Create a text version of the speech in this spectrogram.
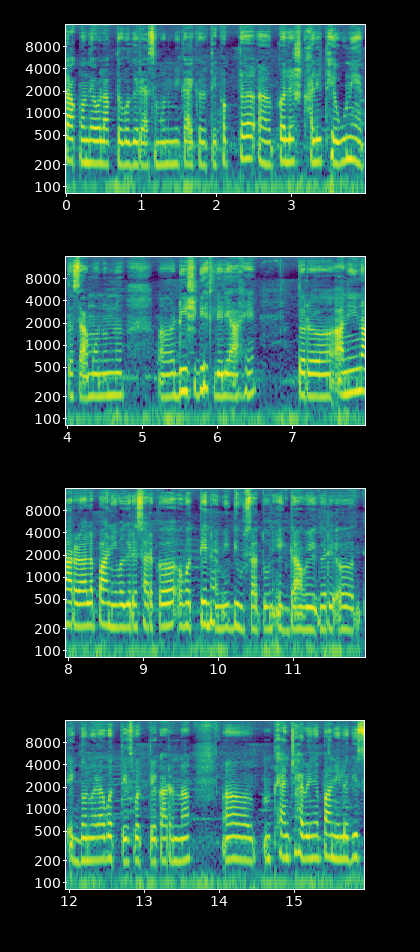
टाकून द्यावं लागतं वगैरे असं म्हणून मी काय करते फक्त कलश खाली ठेवू नये तसा म्हणून डिश घेतलेली आहे. तर आणि नारळाला पाणी वगैरे सारखं वत्ते ना मी दिवसातून एकदा वगैरे एक दोन वेळा वत्तेच वत्ते कारण ना फॅनच्या हवेने पाणी लगेच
